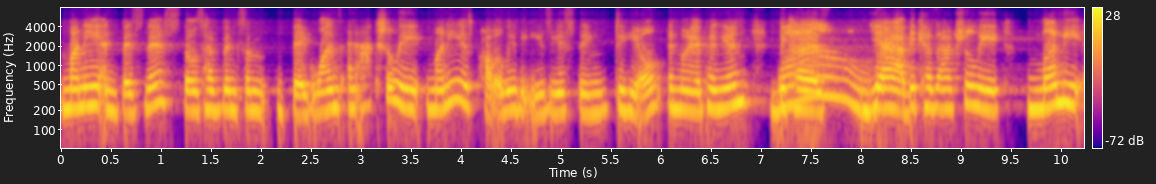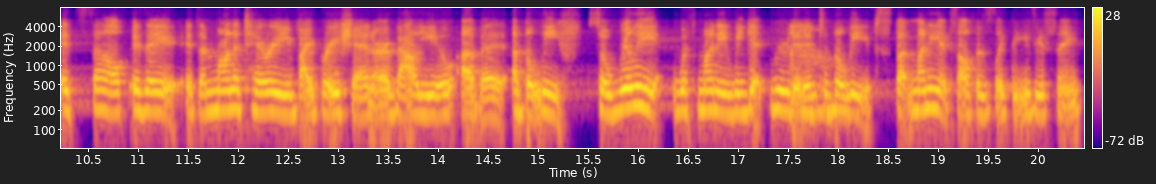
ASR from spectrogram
money and business those have been some big ones. And actually money is probably the easiest thing to heal in my opinion because wow. yeah because actually money itself is a it's a monetary vibration or a value of a, a belief. So really with money we get rooted into beliefs but money itself is like the easiest thing.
